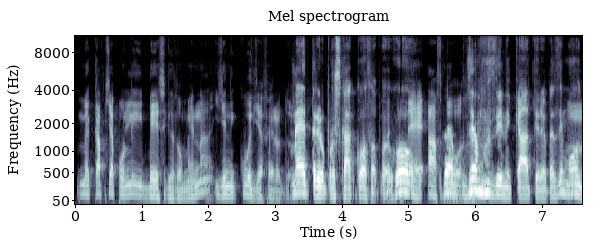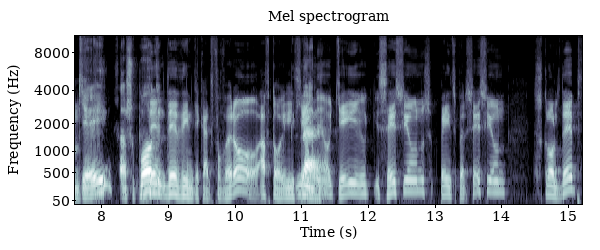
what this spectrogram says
με κάποια πολύ basic δεδομένα γενικού ενδιαφέροντος. Μέτριο προς κακό θα πω εγώ. Ναι, αυτό. Δεν, δεν μου δίνει κάτι ρε παιδί μου, Μμ. οκ. Θα σου πω δεν, ότι δεν δίνει και κάτι φοβερό. Αυτό, η αλήθεια Ναι. είναι, ok, sessions, page per session, scroll depth,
